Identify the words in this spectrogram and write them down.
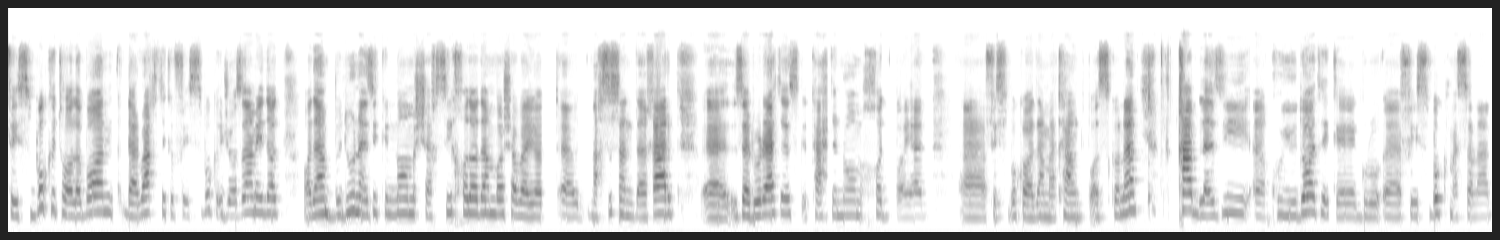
فیسبوک طالبان در وقتی که فیسبوک اجازه می‌داد آدم بدون از اینکه نام شخصی خود آدم باشه و یا مخصوصا در غرب ضرورت است که تحت نام خود باید فیسبوک آدم اکانت باز کنه. قبل از این قیوداتی که فیسبوک مثلا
